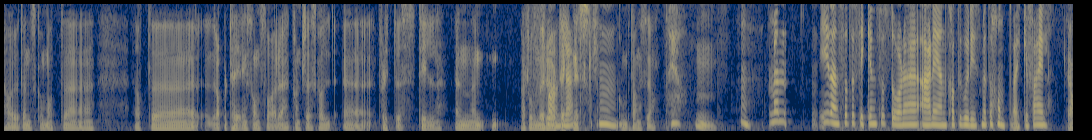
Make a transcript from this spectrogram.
har jo et ønske om at, at uh, rapporteringsansvaret kanskje skal uh, flyttes til en person med rørteknisk Mm. kompetanse. Ja. Ja. Mm. Men i den statistikken så står det, er det en kategori som heter håndverkerfeil. Ja.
